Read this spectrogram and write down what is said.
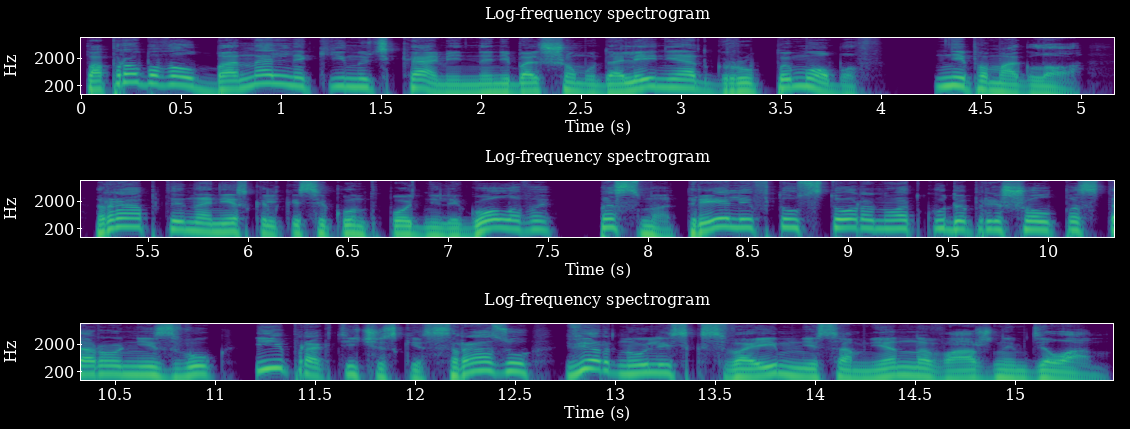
попробовал банально кинуть камень на небольшом удалении от группы мобов. Не помогло. Рапты на несколько секунд подняли головы, посмотрели в ту сторону, откуда пришел посторонний звук, и практически сразу вернулись к своим, несомненно, важным делам.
